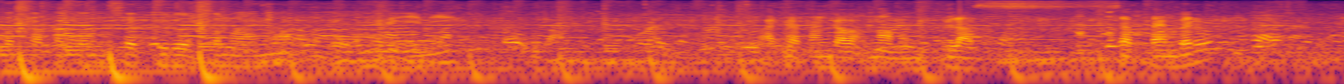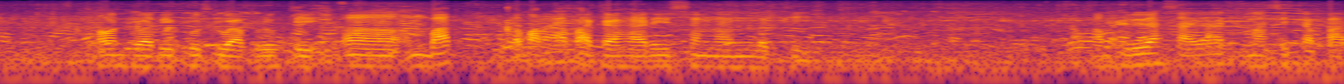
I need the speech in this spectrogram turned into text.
dan sedulur semuanya untuk hari ini. Pada tanggal 16 September tahun 2024 di eh, 4 tepatnya pada hari Senin Legi. Alhamdulillah saya masih dapat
